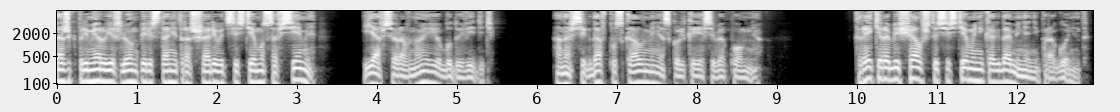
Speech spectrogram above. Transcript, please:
Даже, к примеру, если он перестанет расшаривать систему со всеми, я все равно ее буду видеть. Она всегда впускала меня, сколько я себя помню. Крекер обещал, что система никогда меня не прогонит.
